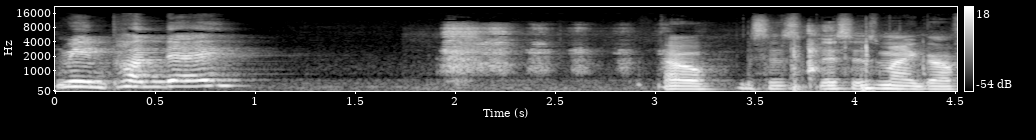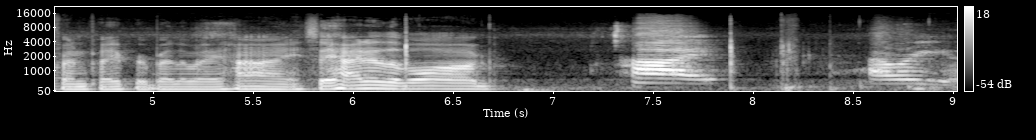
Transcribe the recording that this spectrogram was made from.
mean pun day? Oh, this is this is my girlfriend Piper, by the way. Hi. Say hi to the vlog. Hi. How are you?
